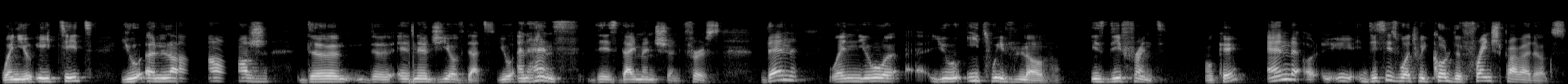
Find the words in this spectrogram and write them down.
when you eat it you enlarge the the energy of that. You enhance this dimension first. Then when you uh, you eat with love is different okay and uh, this is what we call the French paradox.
